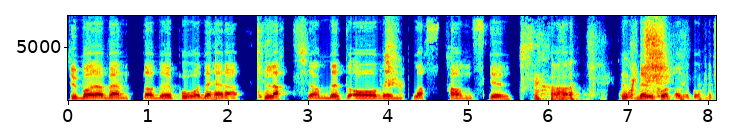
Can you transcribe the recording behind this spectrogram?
du bara väntade på det här klatschandet av en plasthandske ja. när du kollade bort.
